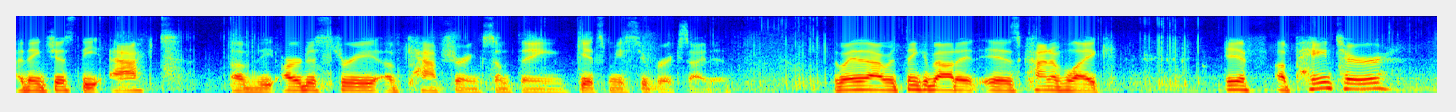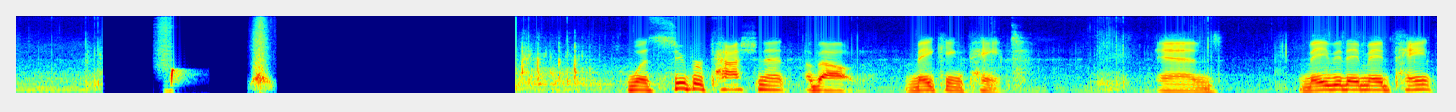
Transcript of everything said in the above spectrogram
I think just the act of the artistry of capturing something gets me super excited. The way that I would think about it is kind of like if a painter was super passionate about making paint. And maybe they made paint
